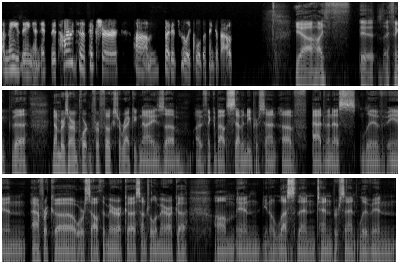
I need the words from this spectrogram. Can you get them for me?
amazing, and it's it's hard to picture, um, but it's really cool to think about. Yeah, I th- it, I think the numbers are important for folks to recognize. Um, I think about 70% of Adventists live in Africa or South America, Central America, um, and you know less than 10% live in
